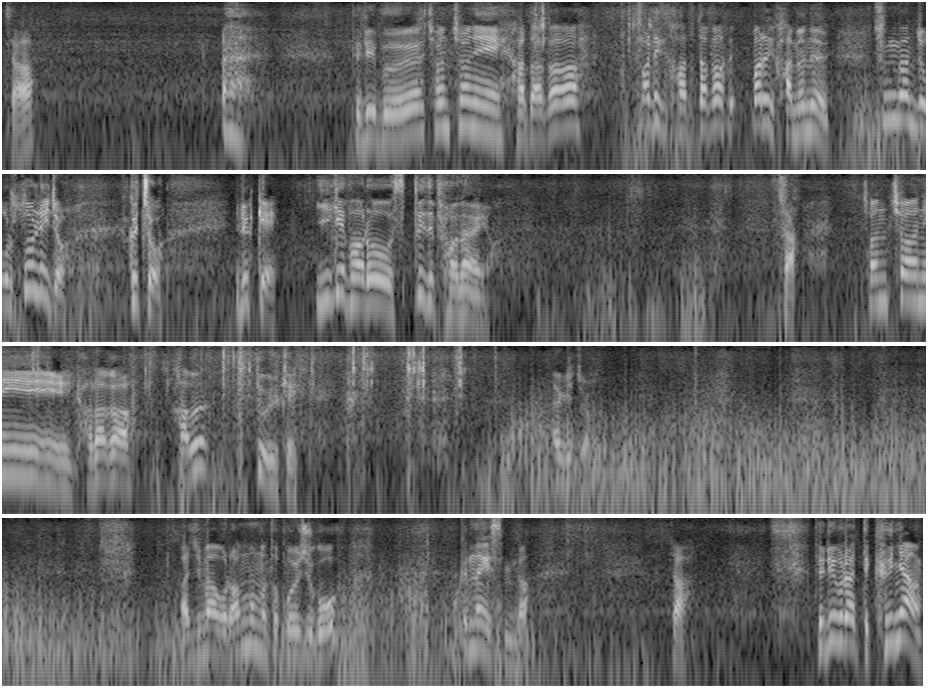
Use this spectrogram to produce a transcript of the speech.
자 드리블 천천히 가다가 빠르게 갔다가 빠르게 가면은 순간적으로 쏠리죠. 그렇죠? 이렇게 이게 바로 스피드 변화예요. 자 천천히 가다가 가면 또 이렇게 알겠죠? 마지막으로 한 번만 더 보여주고 끝나겠습니다. 자, 드리블 할 때 그냥,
